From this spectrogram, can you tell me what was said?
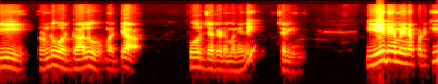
ఈ రెండు వర్గాలు మధ్య పోరు జరగడం అనేది జరిగింది. ఏదేమైనప్పటికీ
